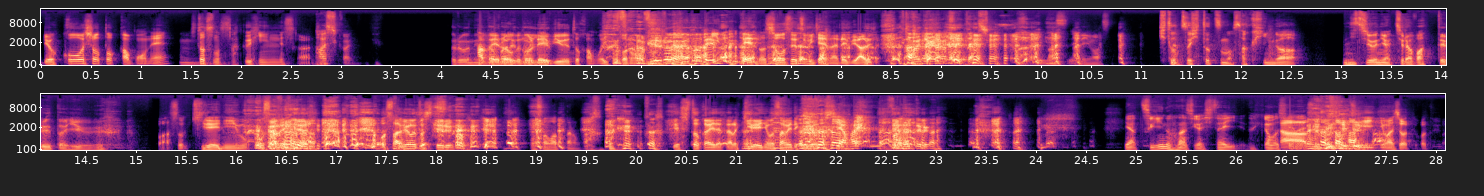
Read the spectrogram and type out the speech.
旅行書とかもね、うん。一つの作品ですからね。確かにそれをネ食べログのレビューとかかも一個の 食べログのレビュー。一編の小説みたいなレビューあるじゃないですかたまにありますね確かにありますね。あります。一つ一つの作品が日常には散らばってるという。あそう綺麗に収める 収めようとしてる。収まったのか。ゲスト会だから綺麗に収めてくれようとしてやばい。バレてる。いや、次の話がしたいだけかもしれあない。ー次行きましょうってこと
